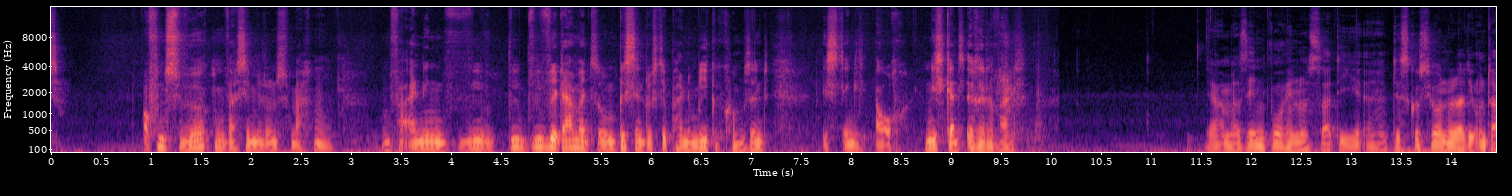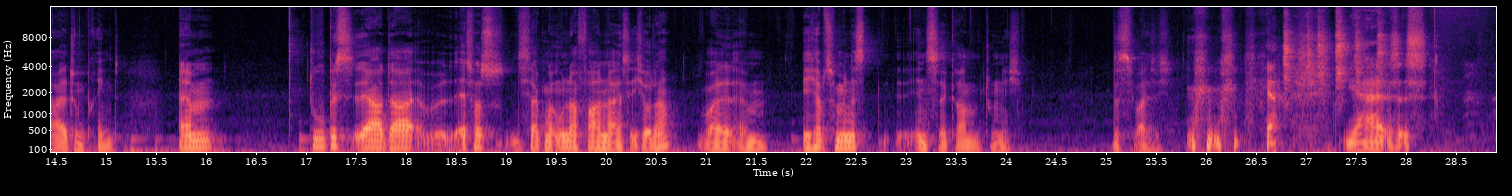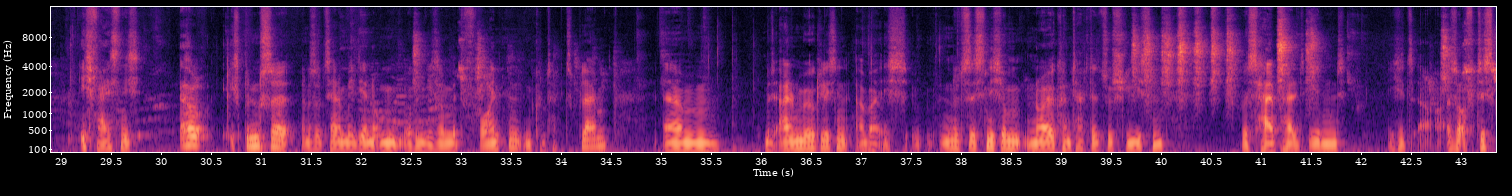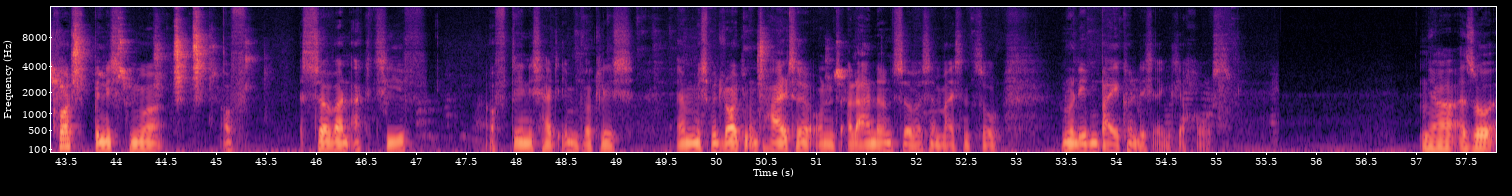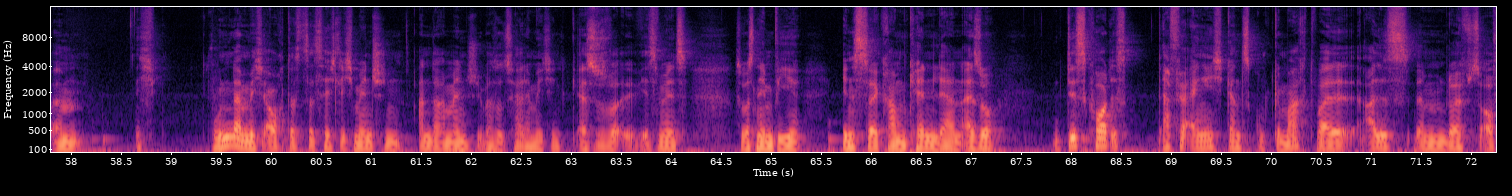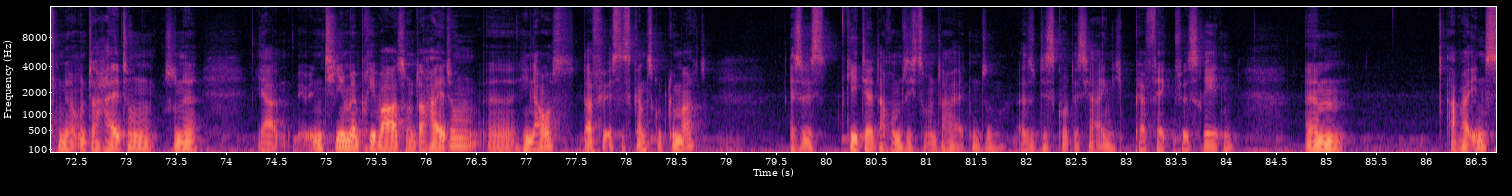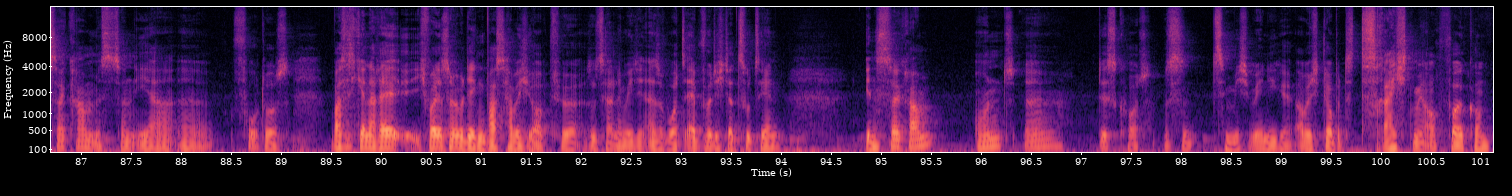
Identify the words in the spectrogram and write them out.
auf uns wirken, was sie mit uns machen und vor allen Dingen, wie, wie, wie wir damit so ein bisschen durch die Pandemie gekommen sind, ist, denke ich, auch nicht ganz irrelevant. Ja, mal sehen, wohin uns da die äh, Diskussion oder die Unterhaltung bringt. Ähm, du bist ja da äh, etwas, ich sag mal, unerfahrener als ich, oder? Weil ähm, ich habe zumindest Instagram, du nicht. Das weiß ich. ja, ja, es ist, ich weiß nicht. Also, ich benutze soziale Medien, um irgendwie so mit Freunden in Kontakt zu bleiben. Ähm, mit allen möglichen, aber ich nutze es nicht, um neue Kontakte zu schließen. Weshalb halt eben, ich jetzt, also auf Discord bin ich nur auf Servern aktiv, auf denen ich halt eben wirklich ähm, mich mit Leuten unterhalte und alle anderen Server sind meistens so, nur nebenbei könnte ich eigentlich auch raus. Ja, also ähm, ich wundere mich auch, dass tatsächlich Menschen, andere Menschen über soziale Medien, also so- jetzt wenn wir jetzt sowas nehmen wie Instagram kennenlernen, also Discord ist dafür eigentlich ganz gut gemacht, weil alles ähm, läuft so auf eine Unterhaltung, so eine ja, intime, private Unterhaltung äh, hinaus. Dafür ist es ganz gut gemacht. Also es geht ja darum, sich zu unterhalten. So. Also Discord ist ja eigentlich perfekt fürs Reden. Ähm, aber Instagram ist dann eher äh, Fotos. Was ich generell, ich wollte jetzt mal überlegen, was habe ich überhaupt für soziale Medien. Also WhatsApp würde ich dazu zählen. Instagram und äh, Discord. Das sind ziemlich wenige, aber ich glaube, das, das reicht mir auch vollkommen.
